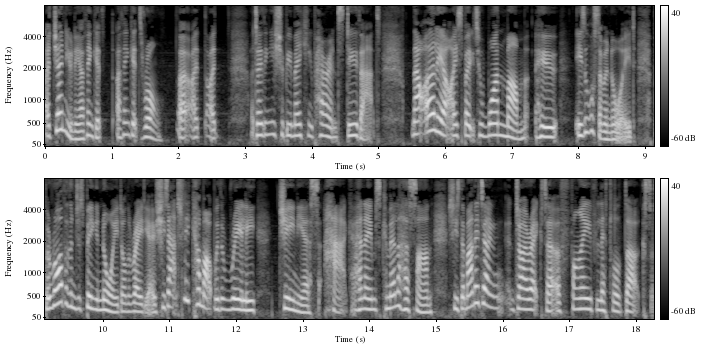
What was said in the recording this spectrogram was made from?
I genuinely, I think it's, I think it's wrong. I, I, I don't think you should be making parents do that. Now, earlier I spoke to one mum who is also annoyed, but rather than just being annoyed on the radio, she's actually come up with a really genius hack. Her name's Camilla Hassan. She's the managing director of Five Little Ducks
